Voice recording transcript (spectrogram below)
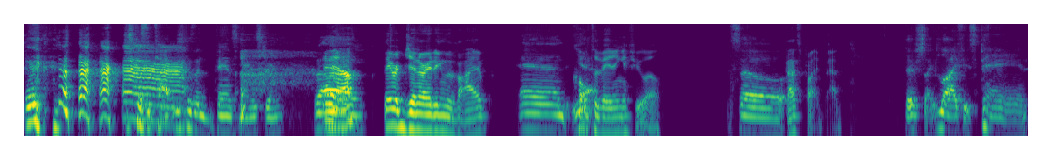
because the time, the band's name is German. But, Yeah. um, they were generating the vibe, and yeah, cultivating, if you will. so That's probably bad. they're like, life is pain.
